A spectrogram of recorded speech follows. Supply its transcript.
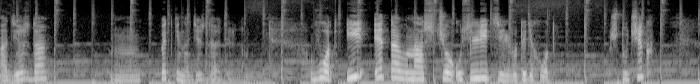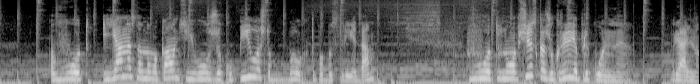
одежда. Пэткин, одежда, одежда. Вот, и это у нас что, усилитель вот этих вот штучек. Вот, и я на основном аккаунте его уже купила, чтобы было как-то побыстрее, да? Вот, ну вообще скажу, крылья прикольные. Реально.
